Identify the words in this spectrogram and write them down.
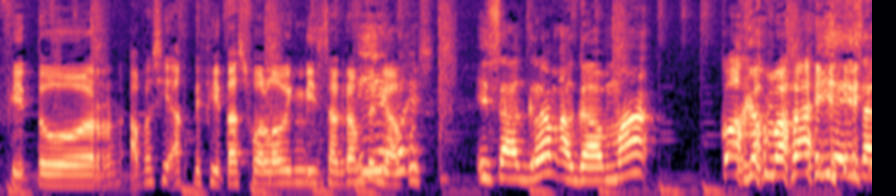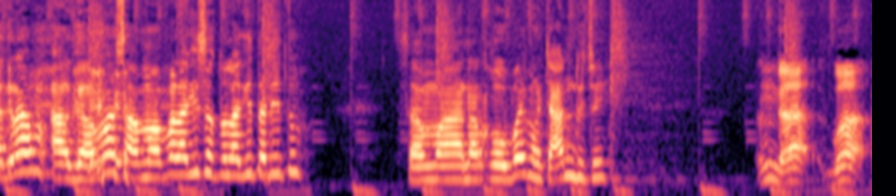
fitur apa sih aktivitas following di Instagram tuh Iya, dihapus. makanya Instagram agama. Kok agama lagi? iya Instagram agama sama apa lagi? Satu lagi tadi tuh. Sama narkoba emang candu cuy. Enggak, gua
